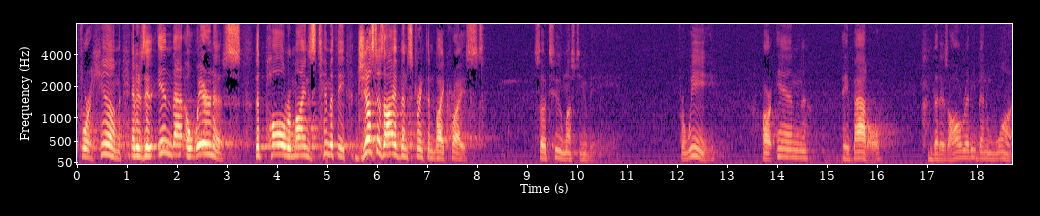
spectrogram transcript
for him, and it is in that awareness that Paul reminds Timothy just as I have been strengthened by Christ, so too must you be. For we are in a battle that has already been won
